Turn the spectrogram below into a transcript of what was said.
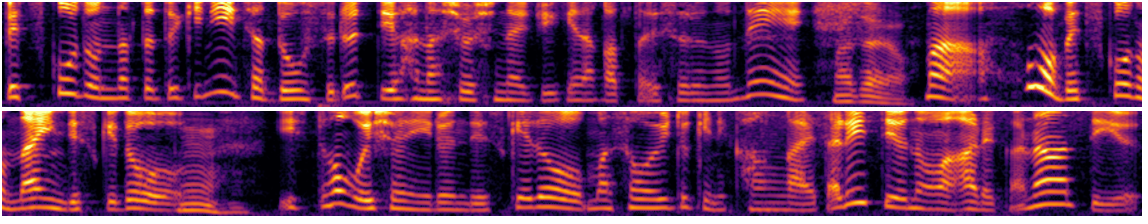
別行動になったときにじゃあどうするっていう話をしないといけなかったりするので 맞아요. まあほぼ別行動ないんですけど、 음. いほぼ一緒にいるんですけど、まあ、そういう時に考えたりっていうのはあるかなっていう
